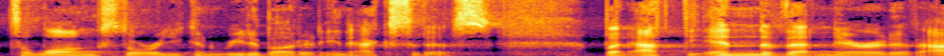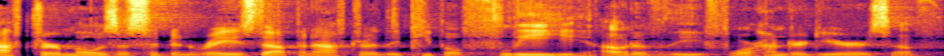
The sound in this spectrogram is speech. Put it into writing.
It's a long story. You can read about it in Exodus. But at the end of that narrative, after Moses had been raised up and after the people flee out of the 400 years of,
